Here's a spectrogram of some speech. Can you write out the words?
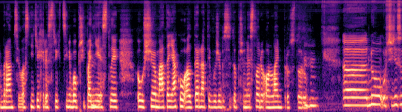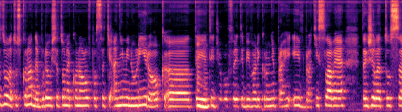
v rámci vlastně těch restrikcí, nebo případně mhm. jestli už máte nějakou alternativu, že by se to přeneslo do online prostoru. Mm-hmm. Uh, no určitě se to letos konat nebude, už se to nekonalo v podstatě ani minulý rok. Uh, ty, mm-hmm. ty jobofery ty bývaly kromě Prahy i v Bratislavě, takže letos uh,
